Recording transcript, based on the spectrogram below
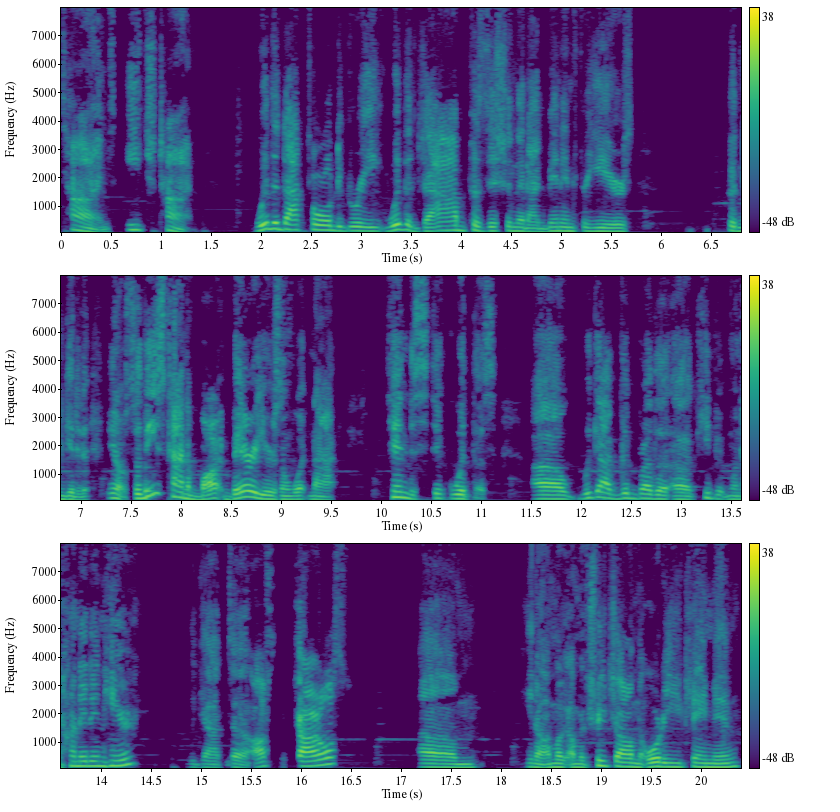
times each time with a doctoral degree, with a job position that I'd been in for years. Couldn't get it. You know, so these kind of bar- barriers and whatnot tend to stick with us. Uh, we got good brother, uh, keep it 100 in here. We got uh, Officer Charles. Um, you know, I'm gonna I'm gonna treat y'all in the order you came in.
